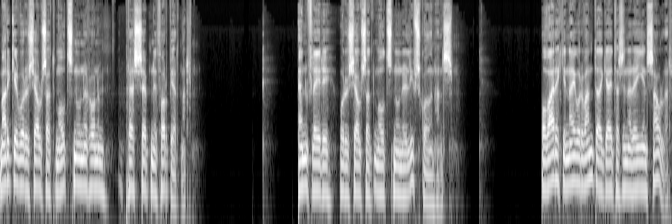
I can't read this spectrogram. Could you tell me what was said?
Margir voru sjálfsagt mótsnúnir honum, pressefni Þorbjarnar. Enn fleiri voru sjálfsagt mótsnúnir lífskoðan hans. Og var ekki nægur vandi að gæta sinna eigin sálar.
